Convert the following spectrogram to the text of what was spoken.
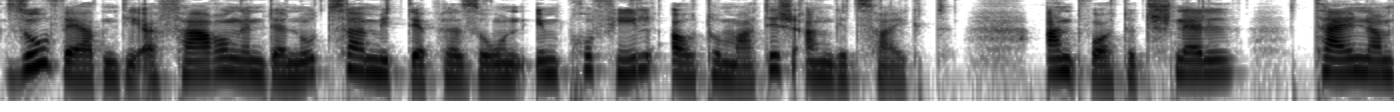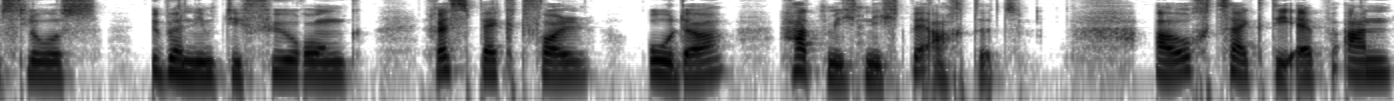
So werden die Erfahrungen der Nutzer mit der Person im Profil automatisch angezeigt. Antwortet schnell, teilnahmslos, übernimmt die Führung, respektvoll oder hat mich nicht beachtet. Auch zeigt die App an,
